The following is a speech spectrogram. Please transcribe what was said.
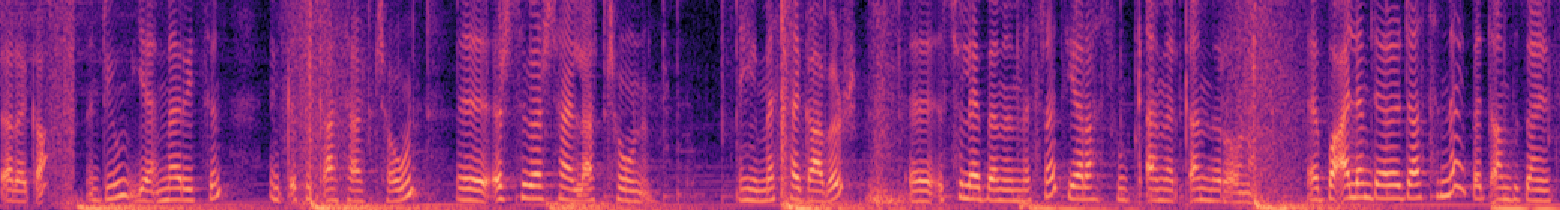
ጨረቃ እንዲሁም የመሬትን እንቅስቃሴያቸውን እርስ በርስ ያላቸውን መስተጋብር እሱ ላይ በመመስረት የራሱን ቀመር ቀምረው ነው። በዓለም ደረጃ ስናይ በጣም ብዙ አይነት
